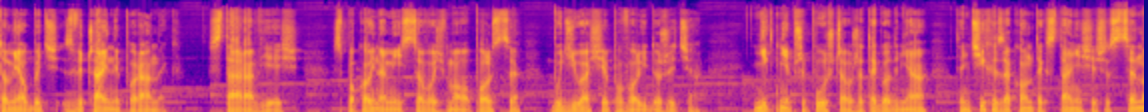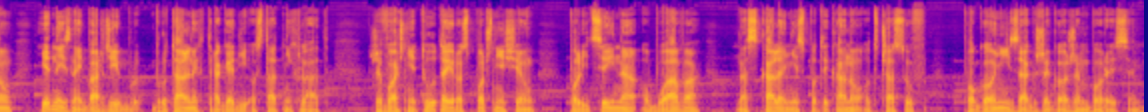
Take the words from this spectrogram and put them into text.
To miał być zwyczajny poranek. Stara wieś, spokojna miejscowość w Małopolsce budziła się powoli do życia. Nikt nie przypuszczał, że tego dnia ten cichy zakątek stanie się sceną jednej z najbardziej bru- brutalnych tragedii ostatnich lat, że właśnie tutaj rozpocznie się policyjna obława na skalę niespotykaną od czasów pogoni za Grzegorzem Borysem.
